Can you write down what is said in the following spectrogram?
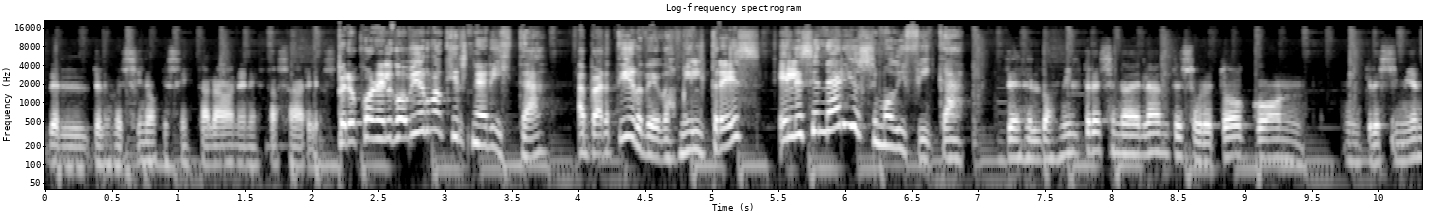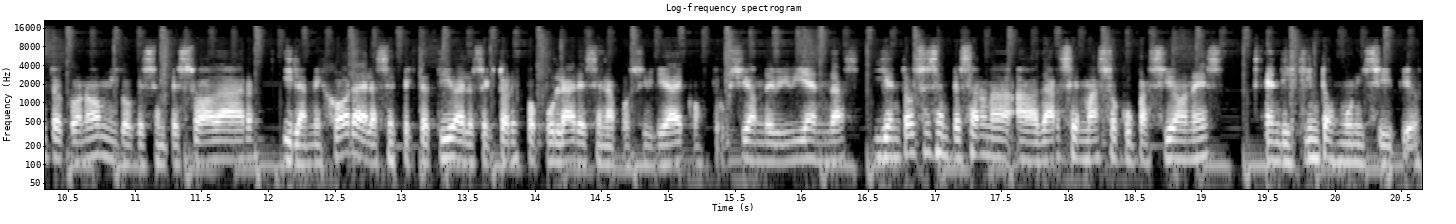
de los vecinos que se instalaban en estas áreas. Pero con el gobierno kirchnerista, a partir de 2003, el escenario se modifica. Desde el 2003 en adelante, sobre todo con el crecimiento económico que se empezó a dar y la mejora de las expectativas de los sectores populares en la posibilidad de construcción de viviendas, y entonces empezaron a, darse más ocupaciones en distintos municipios.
